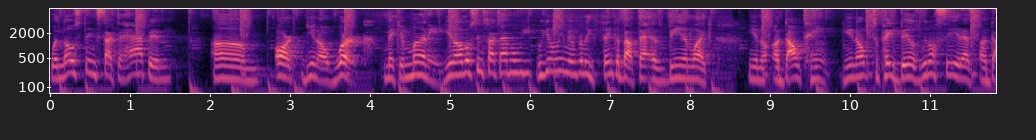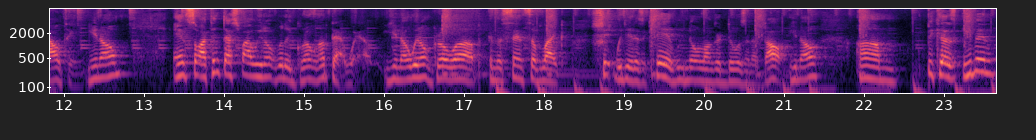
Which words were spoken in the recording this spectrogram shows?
when those things start to happen, um, or you know, work, making money, you know, those things start to happen. We, we don't even really think about that as being like you know, adulting, you know, to pay bills. We don't see it as adulting, you know? And so I think that's why we don't really grow up that well. You know, we don't grow up in the sense of like shit we did as a kid, we no longer do as an adult, you know? Um, because even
